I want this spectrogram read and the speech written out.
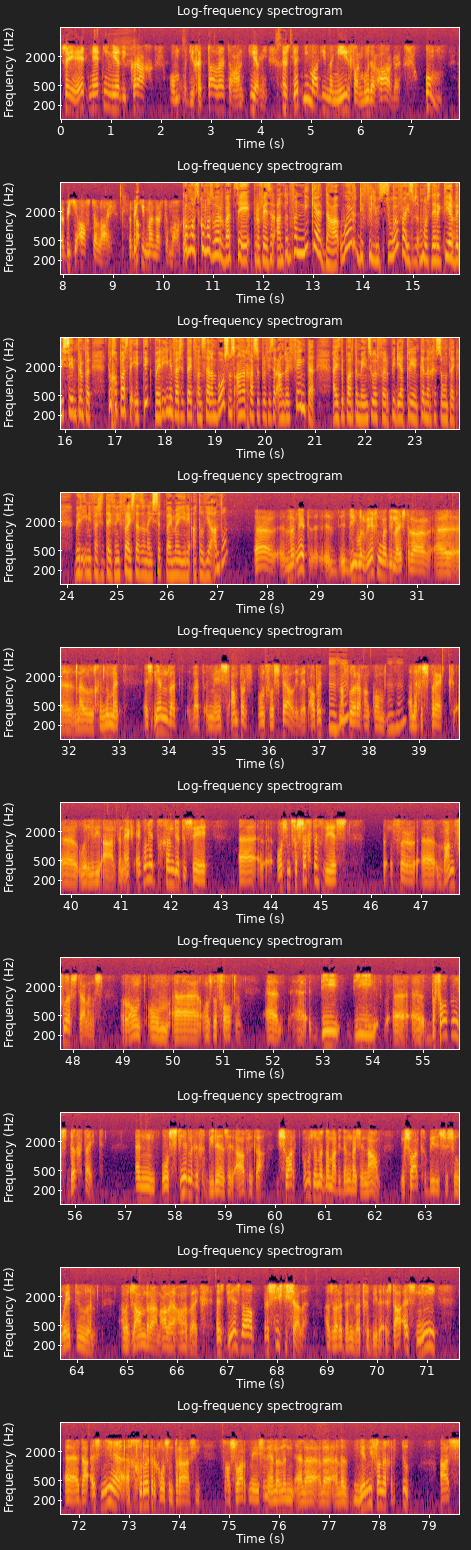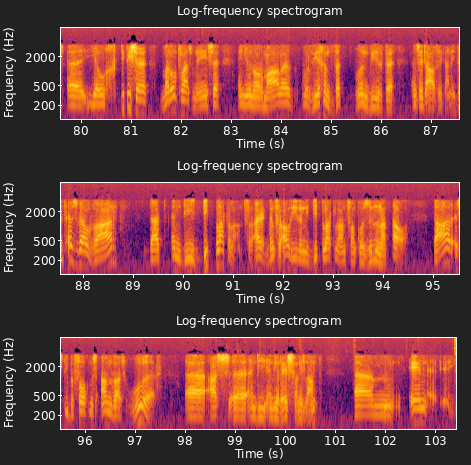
Sy het net nie meer die krag om die getalle te hanteer nie. Is dit nie maar die manier van moeder aarde om 'n bietjie af te laai, 'n bietjie minder te maak. Kom ons kom ons hoor wat sê professor Anton van Niekerk daaroor, die filosoof, hy is mos direkteur by die Sentrum vir Toegepaste Etiek by die Universiteit van Stellenbosch. Ons ander gas is professor Andre Venter. Hy is departementshoof vir pediatrie en kindergesondheid by die Universiteit van die Vrystaat en hy sit by my hier in die ateljee Anton. Uh net die oorweging wat die luisteraar uh, uh nou genoem het is een wat wat 'n mens amper onvoorspel, jy weet, altyd mm -hmm. na vore gaan kom mm -hmm. in 'n gesprek uh oor hierdie aard. En ek ek wil net begin deur te sê uh ons moet versigtig wees vir uh wanvoorstellings rondom uh ons bevolking. Uh, uh die die uh, uh bevolkingsdigtheid in ons stedelike gebiede in Suid-Afrika, die swart, kom ons noem dit nou maar die ding by sy naam die swart gebiede soos Soweto en Alexandra en alle ander is deesdae presies dieselfde as wat dit in die wit gebiede is. Daar is nie uh daar is nie 'n groter konsentrasie van swart mense nie en hulle hulle hulle hulle neem nie vinniger toe as uh jou tipiese middelklas mense en jou normale oorwegend wit woonbuurte in Suid-Afrika nie. Dit is wel waar dat in die diep platteland, veral ek dink veral hier in die diep platteland van KwaZulu-Natal, daar is die bevolkingsaanwas hoër uh as uh in die in die res van die land. Ehm um, en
